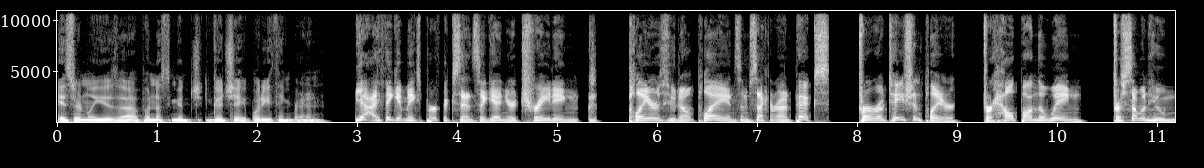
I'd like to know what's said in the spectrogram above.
it certainly is uh, putting us in good, good shape. What do you think, Brandon? Yeah, I think it makes perfect sense. Again, you're trading players who don't play and some second round picks for a rotation player, for help on the wing, for someone who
